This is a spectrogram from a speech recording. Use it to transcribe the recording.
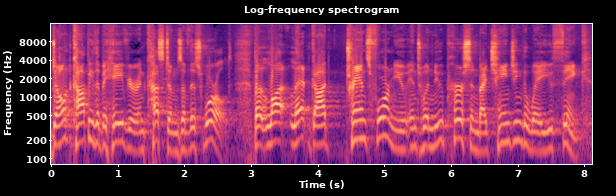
Don't copy the behavior and customs of this world, but let God transform you into a new person by changing the way you think.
